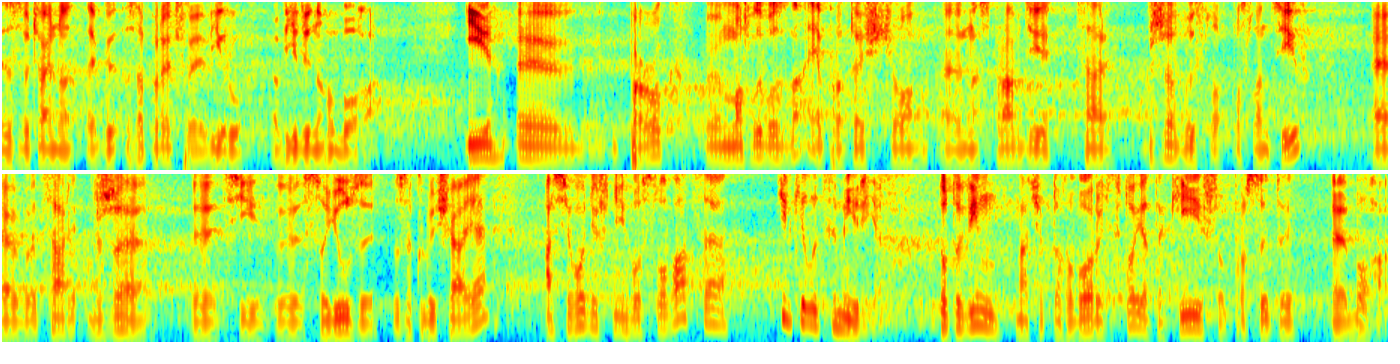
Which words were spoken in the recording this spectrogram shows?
звичайно якби заперечує віру в єдиного Бога. І е, пророк, е, можливо, знає про те, що е, насправді цар вже вислав посланців, е, цар вже е, ці е, союзи заключає, а сьогоднішні його слова це тільки лицемір'я. Тобто він, начебто, говорить, хто я такий, щоб просити е, Бога.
